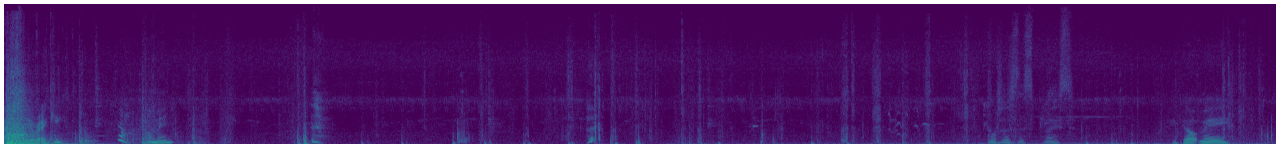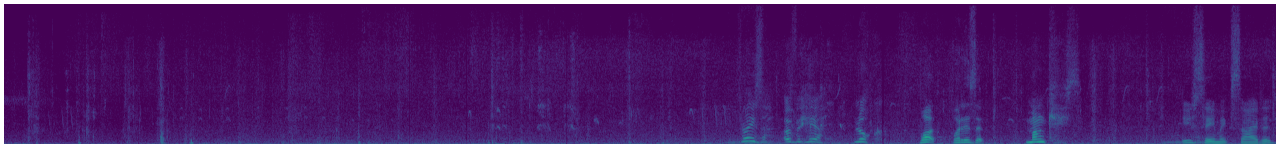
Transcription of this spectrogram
Fancy a recce? Yeah, I'm in. What is this place? You got me. Frazer, over here. Look, What? What is it? monkeys. You seem excited.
